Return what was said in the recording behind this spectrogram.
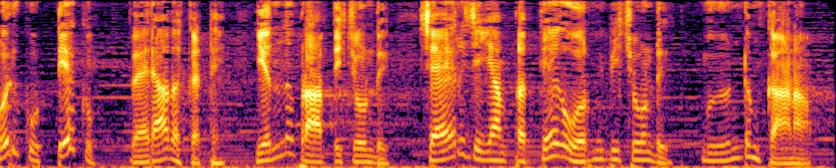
ഒരു കുട്ടിയേക്കും വരാതെക്കട്ടെ എന്ന് പ്രാർത്ഥിച്ചുകൊണ്ട് ഷെയർ ചെയ്യാൻ പ്രത്യേകം ഓർമ്മിപ്പിച്ചുകൊണ്ട് വീണ്ടും കാണാം.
